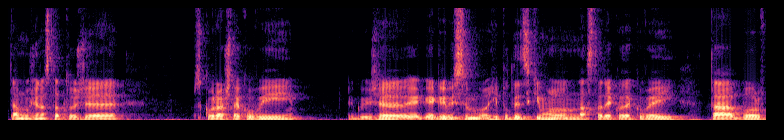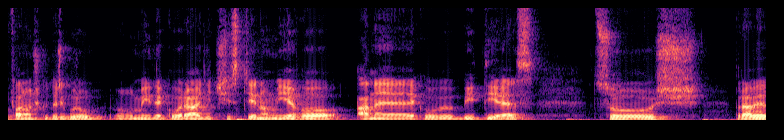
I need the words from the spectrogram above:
tam může nastat to, že skoro až takový, že jak kdyby se hypoteticky mohl nastat jako takový tábor fanoušků, kteří budou mít jako rádi čistě jenom jeho a ne jako BTS, což právě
